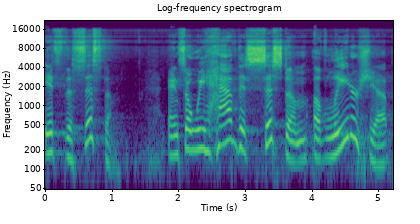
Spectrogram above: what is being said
It's the system. And so we have this system of leadership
